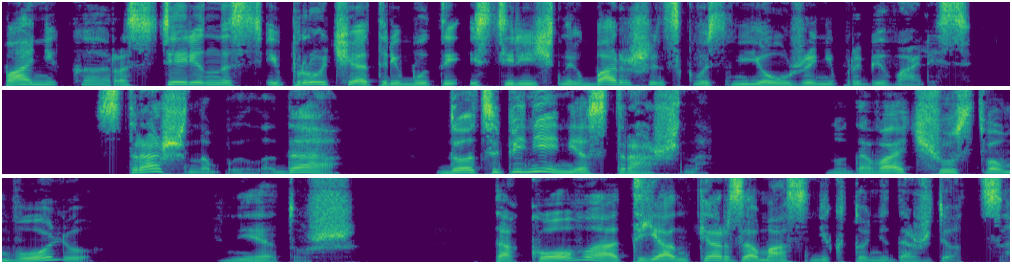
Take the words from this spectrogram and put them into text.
Паника, растерянность и прочие атрибуты истеричных барышень сквозь нее уже не пробивались. Страшно было, да, до оцепенения страшно. Но давать чувствам волю? Нет уж. Такого от Янки Арзамас никто не дождется.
